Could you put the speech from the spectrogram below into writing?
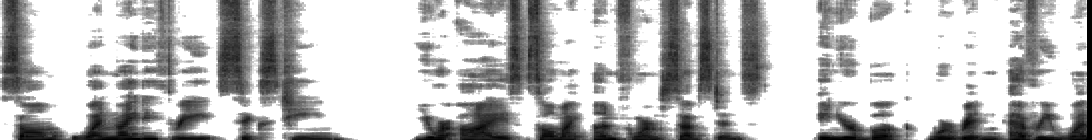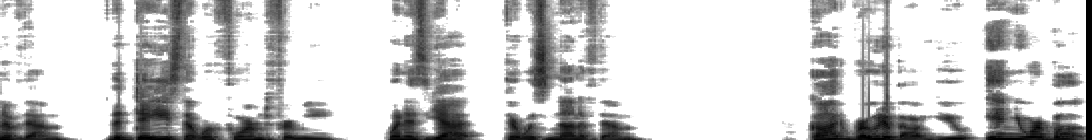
Psalm 193, 16. Your eyes saw my unformed substance. In your book were written every one of them, the days that were formed for me, when as yet there was none of them. God wrote about you in your book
